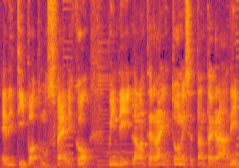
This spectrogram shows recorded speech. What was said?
è di tipo atmosferico, quindi la manterrà intorno ai 70 gradi,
